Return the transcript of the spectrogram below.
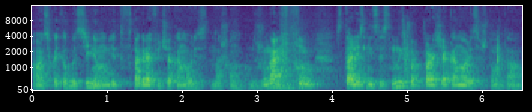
он все хотел быть сильным, он где-то фотографию Чака Норриса нашел на каком-то журнале, стали сниться сны про, про Чака Норриса, что он там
